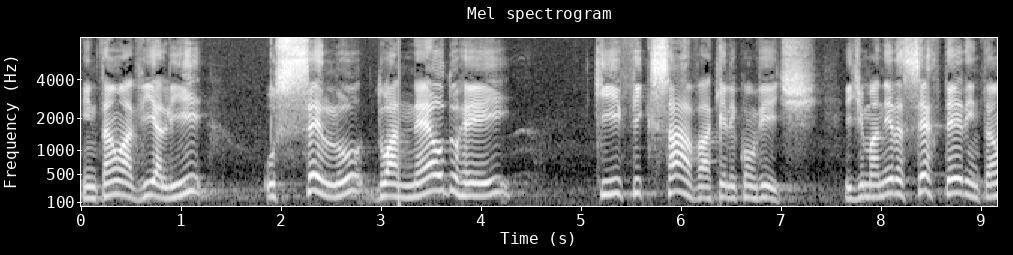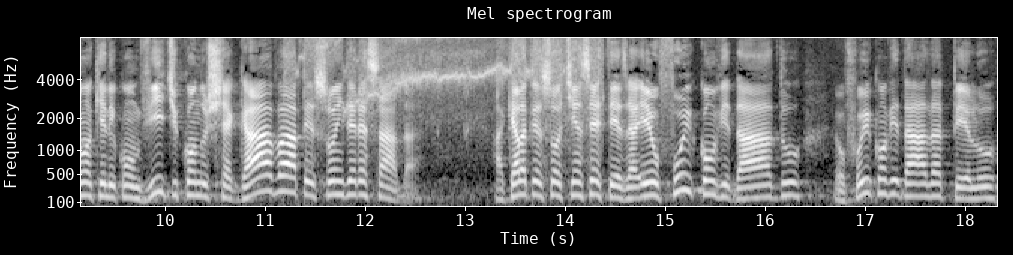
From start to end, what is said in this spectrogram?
Então havia ali o selo do anel do rei que fixava aquele convite. E de maneira certeira, então, aquele convite, quando chegava a pessoa interessada, aquela pessoa tinha certeza: eu fui convidado eu fui convidada pelo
